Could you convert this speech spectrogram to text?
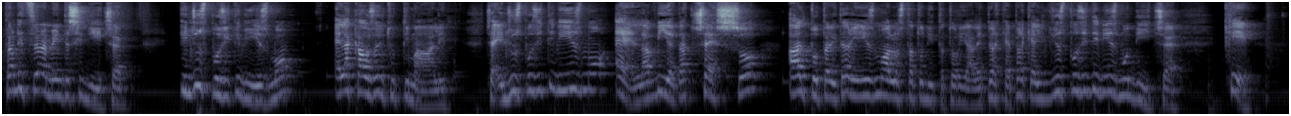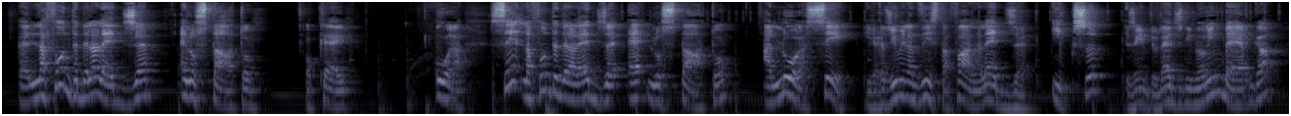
tradizionalmente si dice il giuspositivismo è la causa di tutti i mali. Cioè il giuspositivismo è la via d'accesso al totalitarismo, allo Stato dittatoriale. Perché? Perché il giuspositivismo dice che eh, la fonte della legge è lo Stato. Ok? Ora, se la fonte della legge è lo Stato, allora se il regime nazista fa la legge X, esempio legge di Norimberga,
